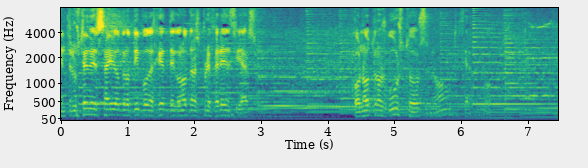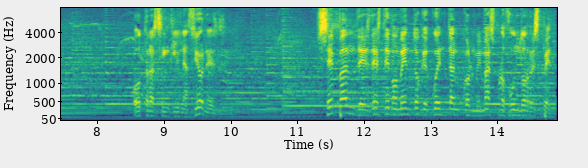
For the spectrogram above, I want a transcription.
entre ustedes hay otro tipo de gente con otras preferencias, con otros gustos, ¿no? otras inclinaciones. Sepan desde este momento que cuentan con mi más profundo respeto.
